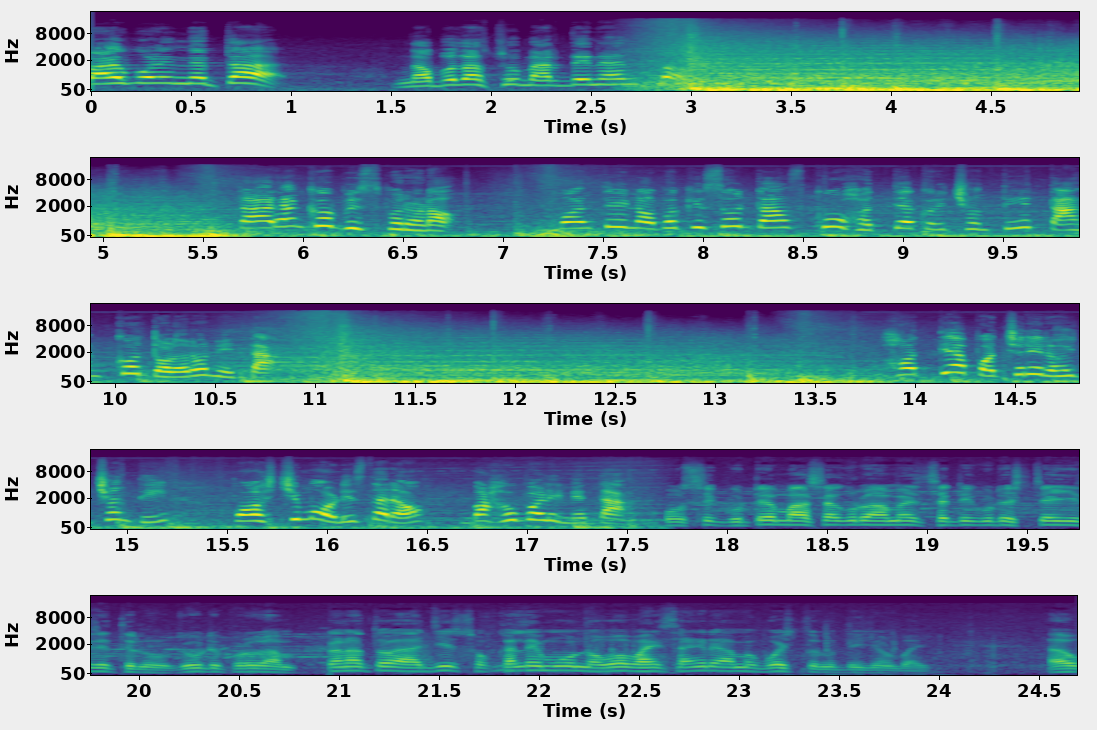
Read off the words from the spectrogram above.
ବାହୁବଳୀ ନେତା ନବଦାସକୁ ମାରିଦେଇନାହାନ୍ତି ତ? ତାରାଙ୍କ ବିସ୍ଫୋରଣ। ମନ୍ତ୍ରୀ ନବକିଶୋର ଦାସଙ୍କୁ ହତ୍ୟା କରିଛନ୍ତି ତାଙ୍କ ଦଳର ନେତା। ହତ୍ୟା ପଛରେ ରହିଛନ୍ତି ପଶ୍ଚିମ ଓଡ଼ିଶାର ବାହୁବଳୀ ନେତା ସେ ଗୋଟେ ମାସ ଆଗରୁ ଆମେ ସେଠି ଗୋଟେ ଷ୍ଟେଜ୍ରେ ଥିଲୁ ଯୋଉଠି ପ୍ରୋଗ୍ରାମ କାରଣ ତ ଆଜି ସକାଳେ ମୁଁ ନବ ଭାଇ ସାଙ୍ଗରେ ଆମେ ବସିଥିଲୁ ଦୁଇ ଜଣ ଭାଇ ଆଉ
